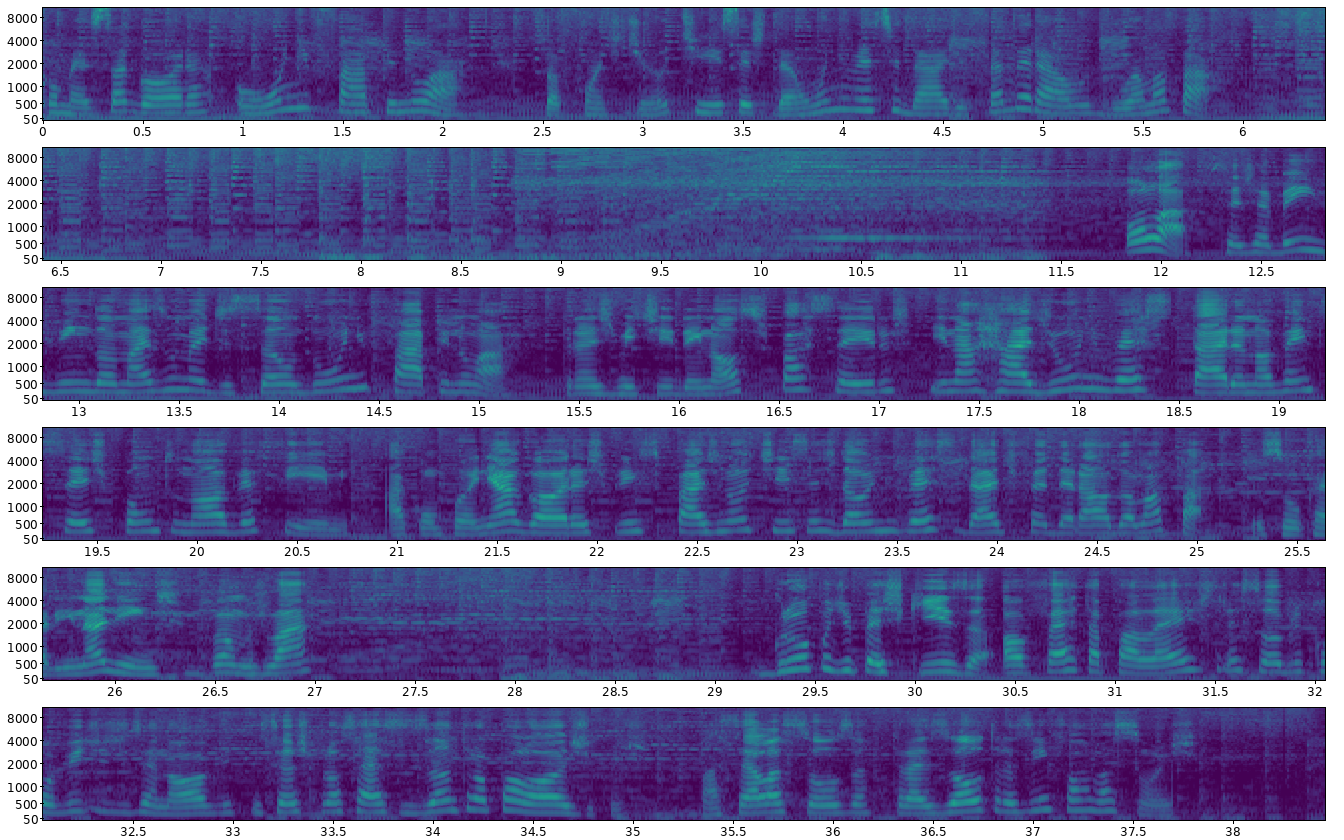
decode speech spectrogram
Começa agora o Unifap no Ar, sua fonte de notícias da Universidade Federal do Amapá. Olá, seja bem-vindo a mais uma edição do Unifap no Ar, transmitida em nossos parceiros e na Rádio Universitária 96.9 FM. Acompanhe agora as principais notícias da Universidade Federal do Amapá. Eu sou Karina Lins. Vamos lá? Grupo de pesquisa oferta palestras sobre Covid-19 e seus processos antropológicos. Marcela Souza traz outras informações.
